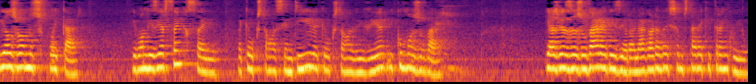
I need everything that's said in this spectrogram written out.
eles vão nos explicar e vão dizer sem receio aquilo que estão a sentir, aquilo que estão a viver e como ajudar. E às vezes ajudar é dizer: Olha, agora deixa-me estar aqui tranquilo.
